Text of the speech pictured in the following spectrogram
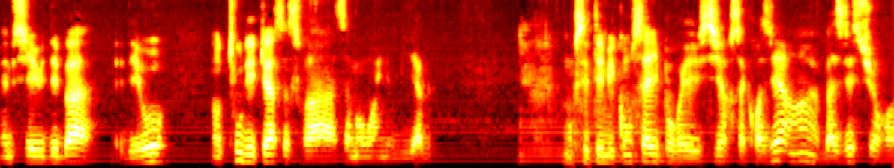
même s'il y a eu des bas et des hauts, dans tous les cas, ça sera un moment inoubliable. Donc c'était mes conseils pour réussir sa croisière, hein, basés sur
